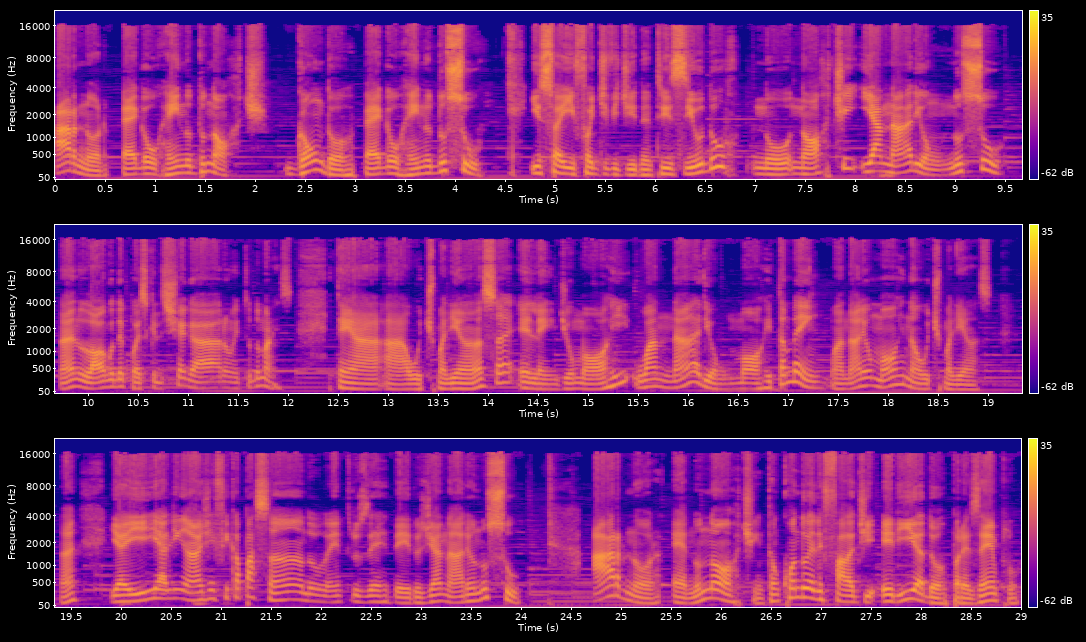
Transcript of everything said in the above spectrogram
Arnor pega o reino do norte, Gondor pega o reino do sul. Isso aí foi dividido entre Isildur no norte e Anarion no sul. né? Logo depois que eles chegaram e tudo mais. Tem a, a última aliança, Elendil morre, o Anarion morre também. O Anarion morre na última aliança. Né? E aí a linhagem fica passando entre os herdeiros de Anarion no sul. Arnor é no norte, então quando ele fala de Eriador, por exemplo,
